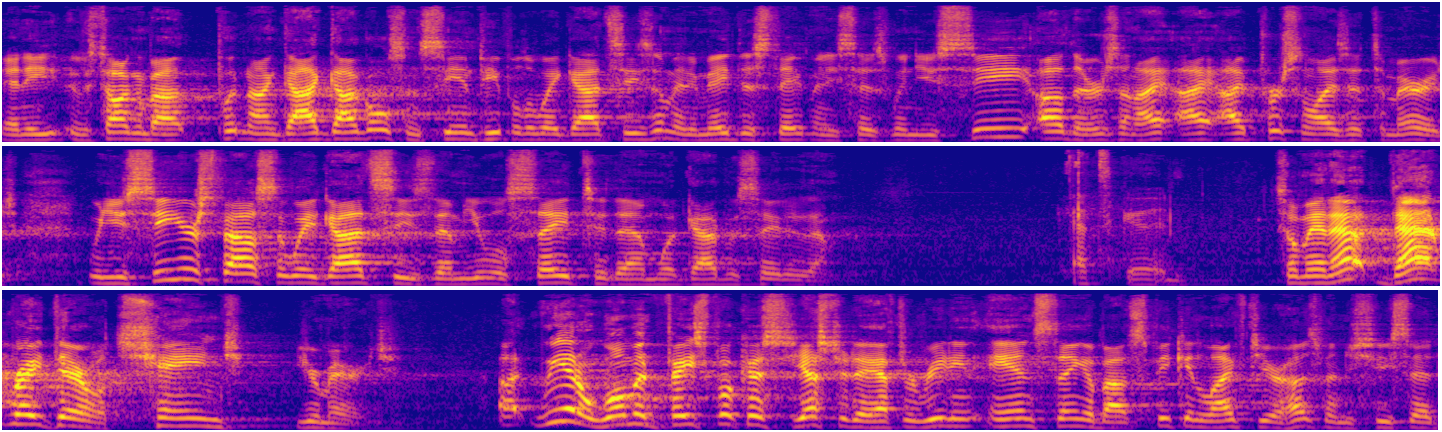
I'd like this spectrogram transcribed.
And he, he was talking about putting on God goggles and seeing people the way God sees them. And he made this statement. He says, When you see others, and I, I, I personalize it to marriage, when you see your spouse the way God sees them, you will say to them what God would say to them. That's good. So, man, that, that right there will change your marriage. Uh, we had a woman Facebook us yesterday after reading Ann's thing about speaking life to your husband. And she said,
